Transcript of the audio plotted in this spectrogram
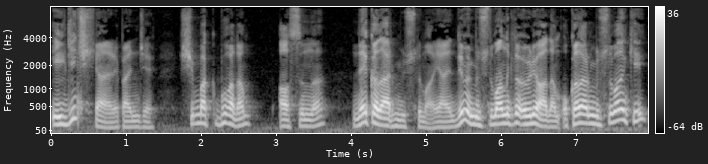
İlginç yani bence. Şimdi bak bu adam aslında ne kadar Müslüman yani değil mi? Müslümanlıkta ölüyor adam. O kadar Müslüman ki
